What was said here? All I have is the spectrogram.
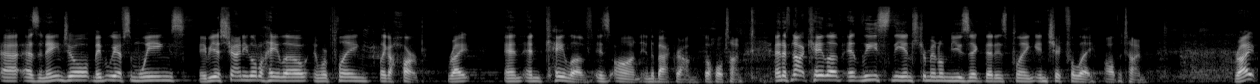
uh, as an angel. Maybe we have some wings, maybe a shiny little halo, and we're playing like a harp, right? And, and K-Love is on in the background the whole time. And if not K-Love, at least the instrumental music that is playing in Chick fil A all the time, right?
